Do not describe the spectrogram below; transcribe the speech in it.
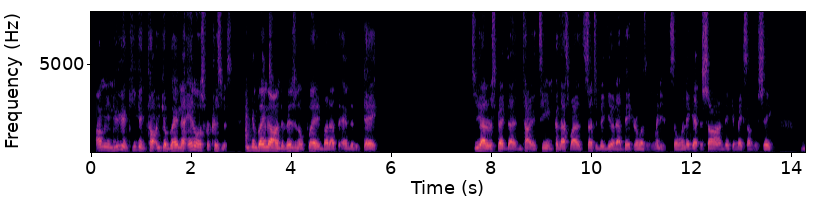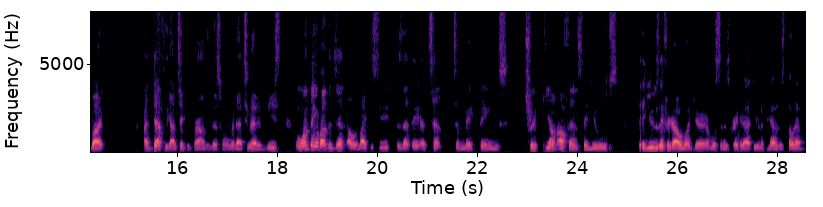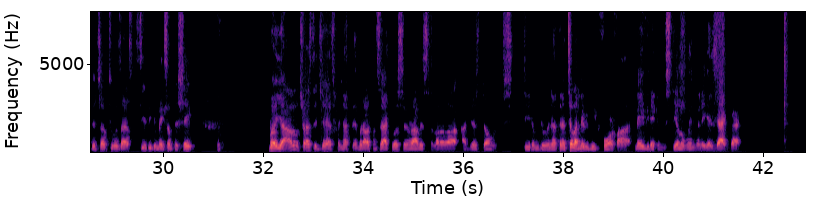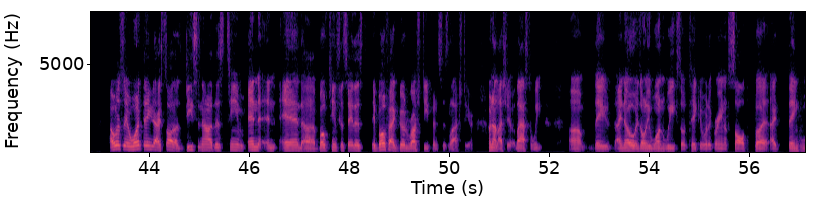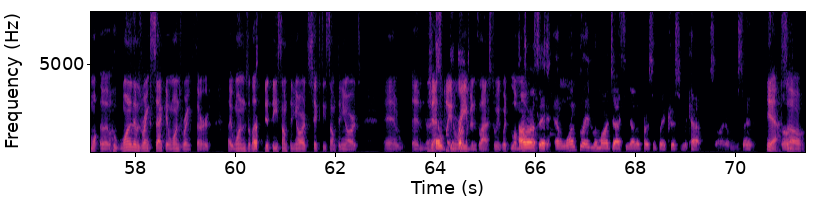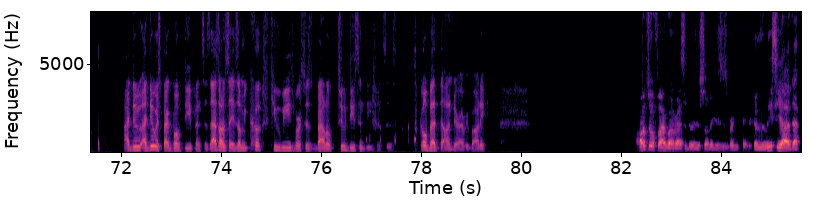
I mean, you could you could call you could blame that and it was for Christmas. You can blame that on divisional play, but at the end of the day, so you got to respect that entire team because that's why it's such a big deal that Baker wasn't winning. So when they get Deshaun, they can make something shake. But I definitely got to take the Browns in this one with that two headed beast. The one thing about the Jets I would like to see is that they attempt to make things tricky on offense. They use they use they figure out what Garrett Wilson is great at, even if you gotta just throw that bitch up to his ass, see if he can make something shake. But yeah, I don't trust the Jets for nothing. Without Zach Wilson, Robinson, la, la, la, I just don't see them doing nothing until like maybe week four or five. Maybe they can steal a win when they get Zach back. I would say one thing that I saw that's decent out of this team, and and and uh, both teams can say this: they both had good rush defenses last year. I'm mean, not last year, last week. Um, they I know it's only one week, so take it with a grain of salt. But I think one, uh, one of them is ranked second, one's ranked third. Like one's like fifty something yards, sixty something yards, and and Jets and, played Ravens last week with Lamar. I was gonna say, and one played Lamar Jackson, the other person played Christian McCaffrey. So I'm just saying. Yeah, um, so I do I do respect both defenses. That's what I'm saying. It's gonna be Cook's QBs versus battle of two decent defenses. Go bet the under, everybody. all Joe Flacco ever has to do is just show niggas his ring finger because at least he had that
